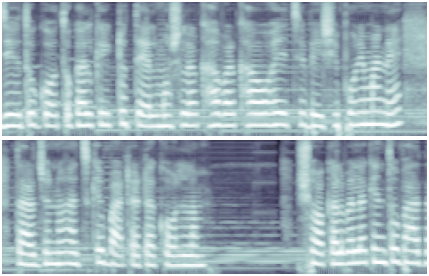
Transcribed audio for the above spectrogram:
যেহেতু গতকালকে একটু তেল মশলার খাবার খাওয়া হয়েছে বেশি পরিমাণে, তার জন্য আজকে বাটাটা করলাম। সকালবেলা কিন্তু ভাত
